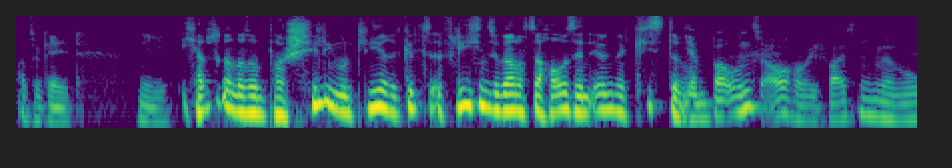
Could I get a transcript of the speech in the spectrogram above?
also Geld. Nee. Ich habe sogar noch so ein paar Schilling und Lire, gibt's, äh, fliegen sogar noch zu Hause in irgendeiner Kiste rum. Ja, bei uns auch, aber ich weiß nicht mehr wo.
